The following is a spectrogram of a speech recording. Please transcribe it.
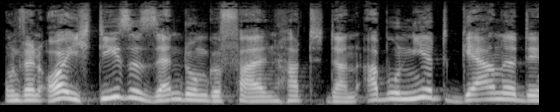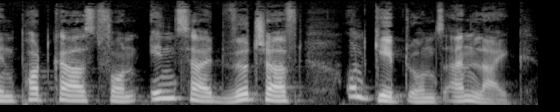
Und wenn euch diese Sendung gefallen hat, dann abonniert gerne den Podcast von Inside Wirtschaft und gebt uns ein Like.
